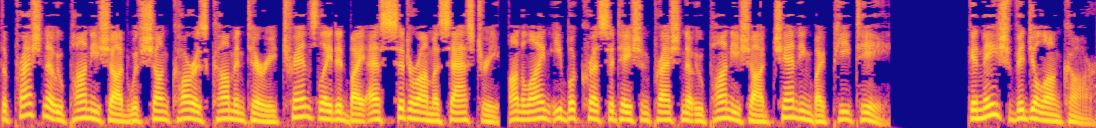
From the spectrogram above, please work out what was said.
The Prashna Upanishad with Shankara's commentary translated by S. Sitarama Sastry, online ebook recitation Prashna Upanishad chanting by P.T. Ganesh Vidyalankar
